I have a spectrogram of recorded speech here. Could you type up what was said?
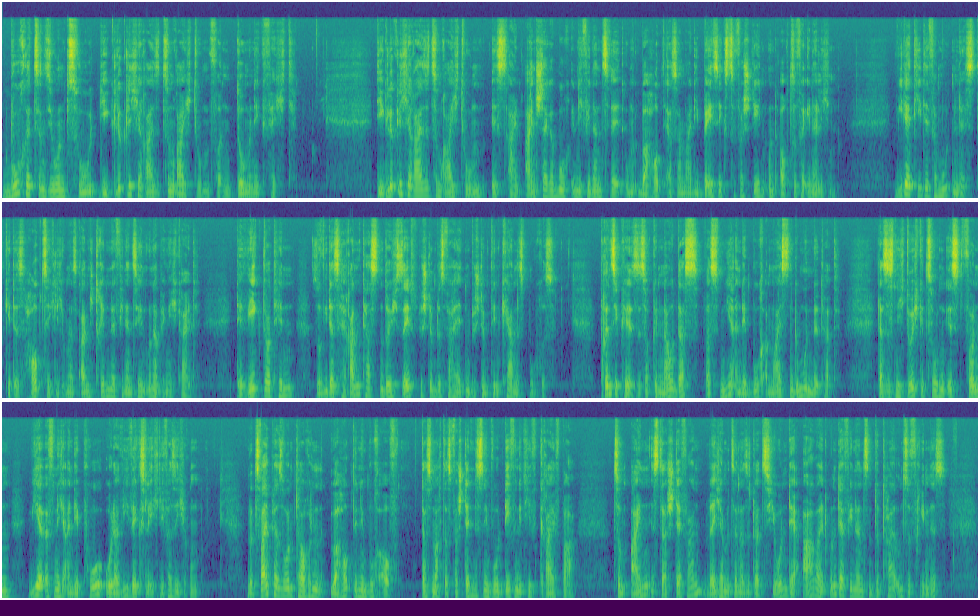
Buchrezension zu Die glückliche Reise zum Reichtum von Dominik Fecht. Die glückliche Reise zum Reichtum ist ein Einsteigerbuch in die Finanzwelt, um überhaupt erst einmal die Basics zu verstehen und auch zu verinnerlichen. Wie der Titel vermuten lässt, geht es hauptsächlich um das Anstreben der finanziellen Unabhängigkeit. Der Weg dorthin sowie das Herantasten durch selbstbestimmtes Verhalten bestimmt den Kern des Buches. Prinzipiell ist es auch genau das, was mir an dem Buch am meisten gemundet hat dass es nicht durchgezogen ist von wie eröffne ich ein Depot oder wie wechsle ich die Versicherung. Nur zwei Personen tauchen überhaupt in dem Buch auf. Das macht das Verständnisniveau definitiv greifbar. Zum einen ist da Stefan, welcher mit seiner Situation der Arbeit und der Finanzen total unzufrieden ist.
